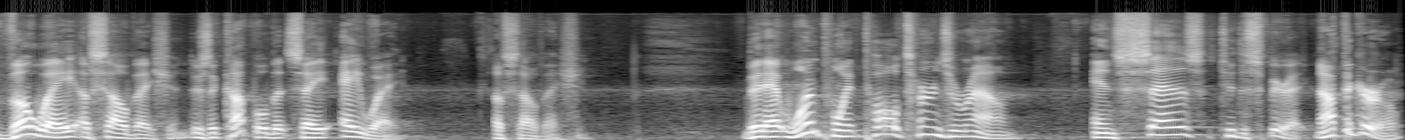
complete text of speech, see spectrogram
the way of salvation. There's a couple that say a way of salvation. But at one point, Paul turns around and says to the Spirit, not the girl,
